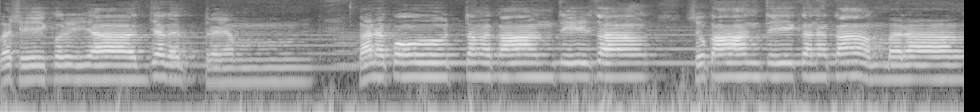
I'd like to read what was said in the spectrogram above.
वशीकुर्याज्जगत्त्रयम् कनकोत्तमकान्ति सा। सुकान्ति कनकाम्बरा।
